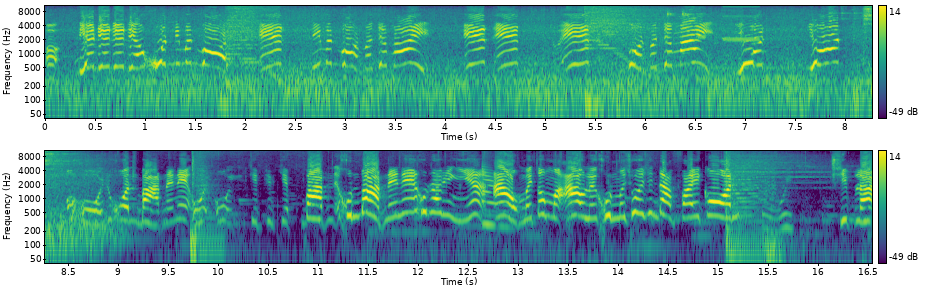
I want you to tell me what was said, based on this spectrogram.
เออเดี๋ยวเดี๋ยวเดี๋ยวเดี๋ยวคุณนี่มันโบดเอ็ด นี่มันโบดมันจะไหมเอ็ดเอ็ดเอ็ดโบดมันจะไหมหยุดหยุดโอ้โหทุกคนบาปแน่ๆโอ้ยโอ้ยเจ็บเจ็บเจ็บบาปเนี่ยคุณบาปแน่ๆคุณทำอย่างเงี้ยอ้าวไม่ต้องมาอ้าวเลยคุณมาช่วยฉันดับไฟก่อนโอ้ยชิปละ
